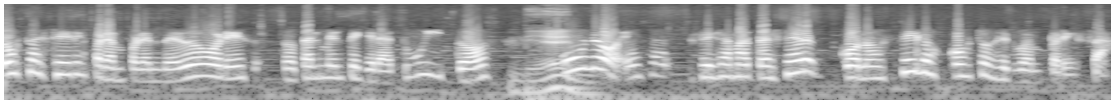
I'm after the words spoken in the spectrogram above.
dos talleres para emprendedores totalmente gratuitos. Bien. Uno es, se llama Taller Conoce los costos de tu empresa.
